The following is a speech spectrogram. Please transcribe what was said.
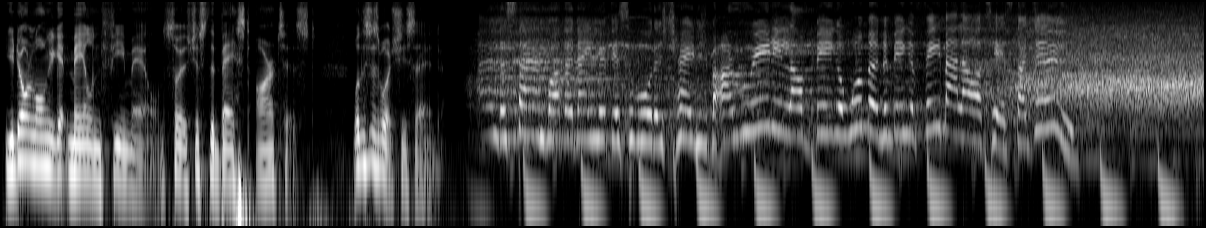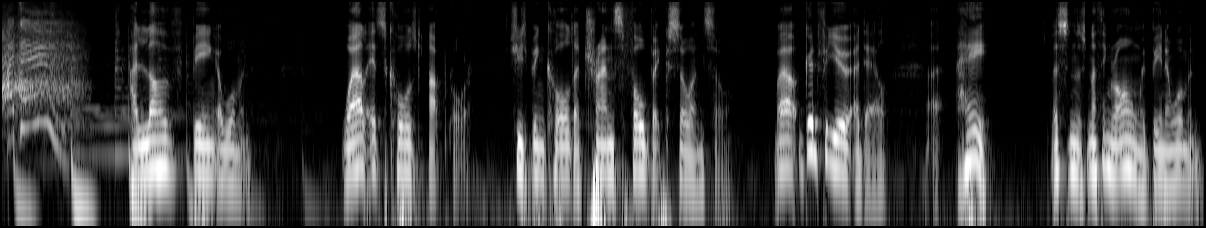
you no longer get male and female, so it's just the best artist. Well, this is what she said. I understand why the name of this award has changed, but I really love being a woman and being a female artist. I do. I do. I love being a woman. Well, it's caused uproar. She's been called a transphobic so and so. Well, good for you, Adele. Uh, hey, listen, there's nothing wrong with being a woman.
